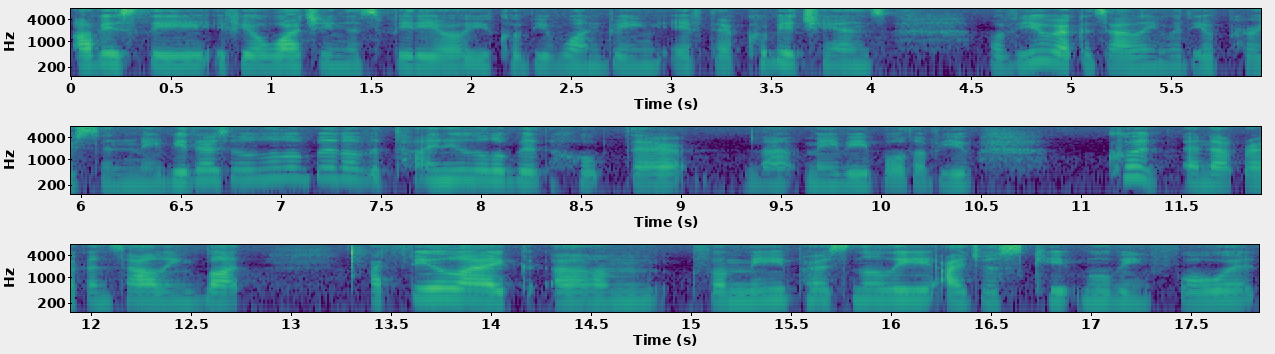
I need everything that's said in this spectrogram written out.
obviously, if you're watching this video, you could be wondering if there could be a chance of you reconciling with your person. Maybe there's a little bit of a tiny little bit hope there that maybe both of you could end up reconciling, but I feel like um, for me personally, I just keep moving forward.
